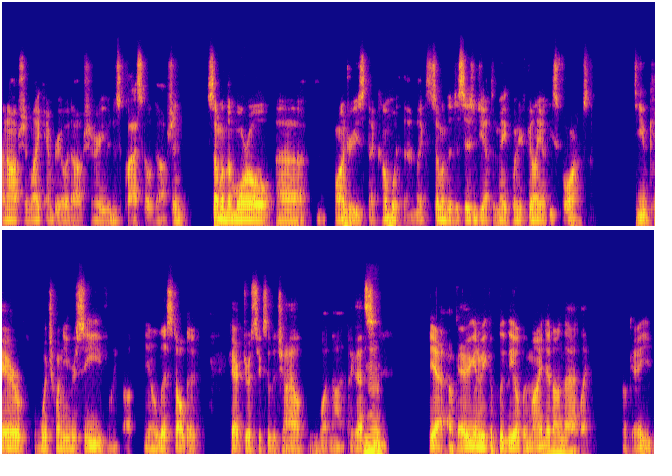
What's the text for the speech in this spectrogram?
an option like embryo adoption or even just classical adoption, some of the moral uh, quandaries that come with it, like some of the decisions you have to make when you're filling out these forms. Do you care which one you receive? Like, uh, you know, list all the characteristics of the child and whatnot. Like that's, mm-hmm. yeah, okay. Are you going to be completely open minded on that? Like, okay, you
